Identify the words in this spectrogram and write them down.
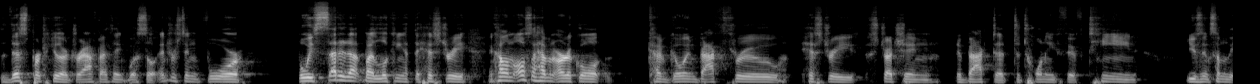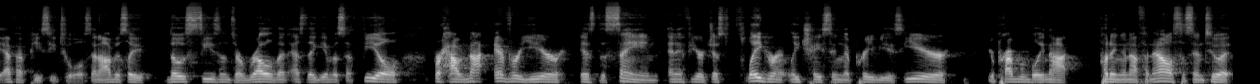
this particular draft I think was so interesting for. But we set it up by looking at the history. And Colm also have an article kind of going back through history, stretching back to, to 2015 using some of the FFPC tools. And obviously, those seasons are relevant as they give us a feel for how not every year is the same. And if you're just flagrantly chasing the previous year, you're probably not putting enough analysis into it.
